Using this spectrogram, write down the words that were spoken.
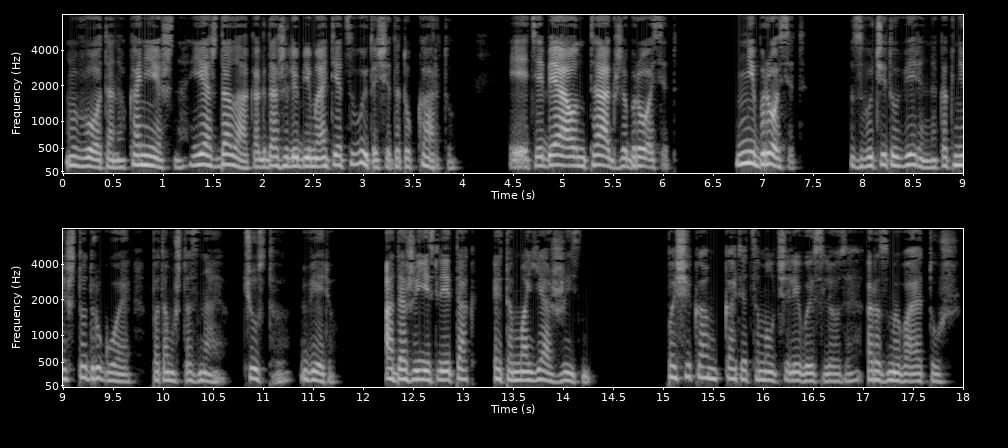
Вот оно, конечно. Я ждала, когда же любимый отец вытащит эту карту. И тебя он также бросит. Не бросит. Звучит уверенно, как ничто другое, потому что знаю, чувствую, верю. А даже если и так, это моя жизнь. По щекам катятся молчаливые слезы, размывая тушь.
